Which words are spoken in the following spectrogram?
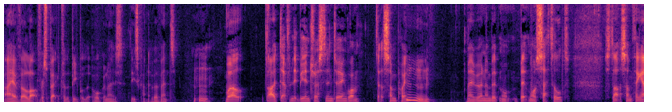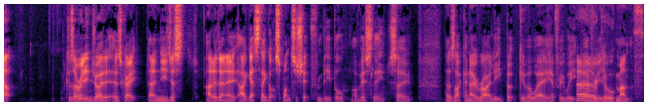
I have a lot of respect for the people that organise these kind of events. Well, I'd definitely be interested in doing one at some point. Hmm. Maybe when I'm a bit more bit more settled, start something up. Because I really enjoyed it. It was great, and you just I don't know. I guess they got sponsorship from people, obviously. So there's like an O'Reilly book giveaway every week, Oh, every cool. month,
